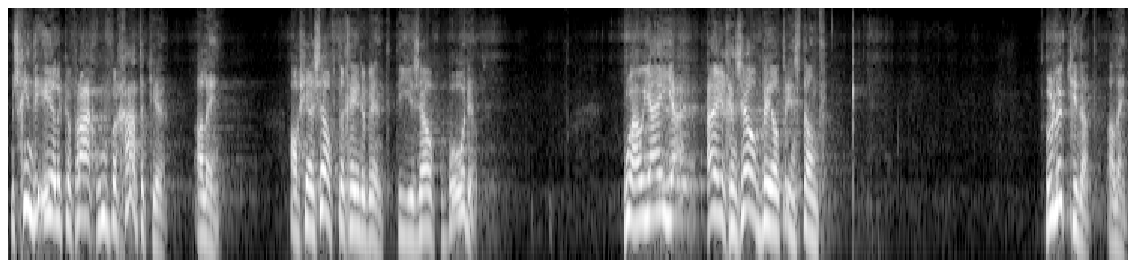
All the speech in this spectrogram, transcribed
misschien de eerlijke vraag, hoe vergaat het je alleen? Als jij zelf degene bent die jezelf beoordeelt. Hoe hou jij je eigen zelfbeeld in stand? Hoe lukt je dat alleen?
